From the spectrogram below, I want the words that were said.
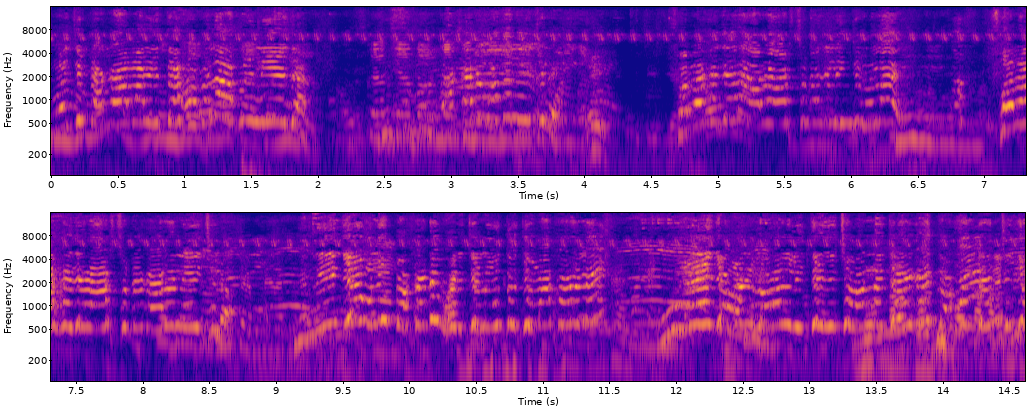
বলছে, টাকা আমার দিতে হবে না, আপনি নিয়ে যান। টাকাটা কত দিয়েছিলে? ষোলো হাজার আরও টাকা নিয়েছিল না? ষোলো হাজার টাকা আরও নিয়েছিল। নিজে উনি পকেটে ভরেছেন, ও তো জমা করে নাই। উনি যখন লোন নিতে দিচ্ছে অন্য জায়গায়, তখন দেখছি যে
